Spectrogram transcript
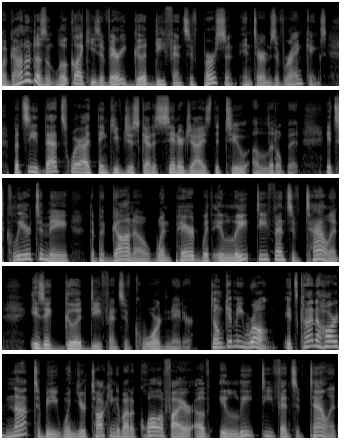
Pagano doesn't look like he's a very good defensive person in terms of rankings. But see, that's where I think you've just got to synergize the two a little bit. It's clear to me that Pagano, when paired with elite defensive talent, is a good defensive coordinator. Don't get me wrong, it's kind of hard not to be when you're talking about a qualifier of elite defensive talent,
